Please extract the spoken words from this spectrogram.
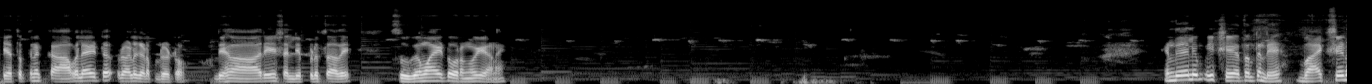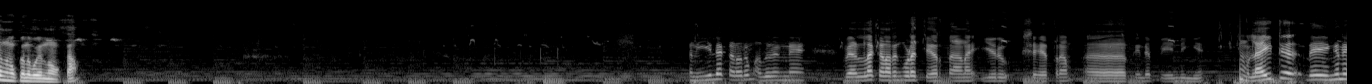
ക്ഷേത്രത്തിന് കാവലായിട്ട് ഒരാൾ കിടപ്പുണ്ട് കേട്ടോ. അദ്ദേഹം ആരെയും ശല്യപ്പെടുത്താതെ സുഖമായിട്ട് ഉറങ്ങുകയാണ്. എന്തായാലും ഈ ക്ഷേത്രത്തിന്റെ ബാക്ക് സൈഡ് നമുക്കൊന്ന് പോയി നോക്കാം. നീല കളറും അതുപോലെ തന്നെ വെള്ള കളറും കൂടെ ചേർത്താണ് ഈ ഒരു ക്ഷേത്രം ത്തിന്റെ പെയിന്റിങ് ലൈറ്റ് ഇങ്ങനെ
